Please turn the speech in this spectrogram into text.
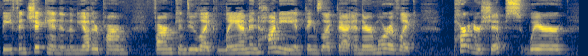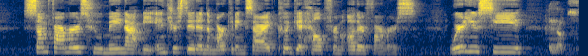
beef and chicken, and then the other farm farm can do like lamb and honey and things like that. And they're more of like partnerships where some farmers who may not be interested in the marketing side could get help from other farmers. Where do you see yes.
